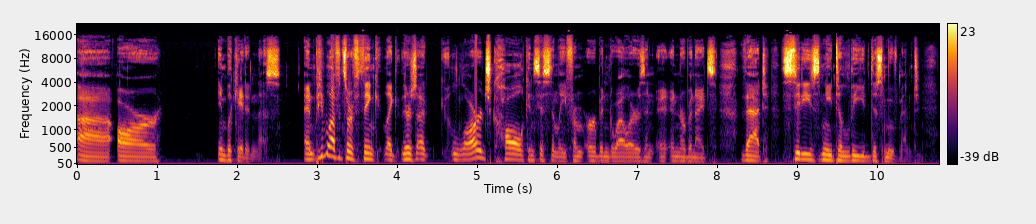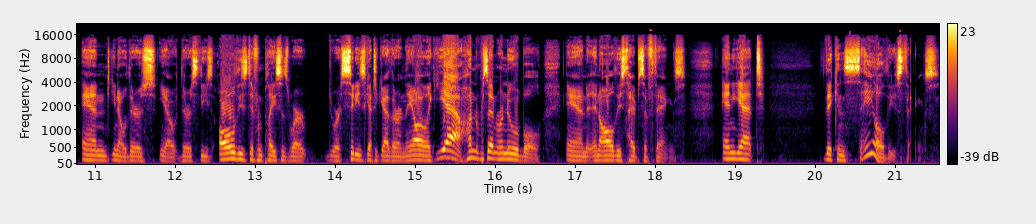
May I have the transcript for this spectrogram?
uh, are implicated in this. And people often sort of think like there's a large call consistently from urban dwellers and, and, urbanites that cities need to lead this movement. And you know there's you know there's these all these different places where where cities get together and they all like yeah 100% renewable and and all these types of things. And yet they can say all these things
